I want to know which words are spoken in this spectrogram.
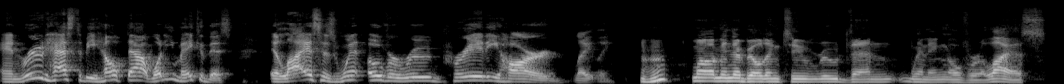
and Roode has to be helped out. What do you make of this? Elias has went over Roode pretty hard lately. Mm-hmm. Well, I mean, they're building to Roode then winning over Elias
